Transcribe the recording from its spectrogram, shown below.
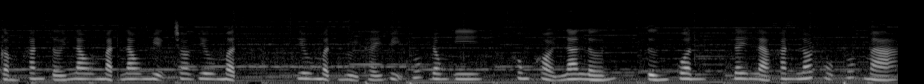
cầm khăn tới lau mặt lau miệng cho diêu mật. Diêu mật ngửi thấy vị thuốc đông y, không khỏi la lớn, tướng quân, đây là khăn lót hộp thuốc má.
